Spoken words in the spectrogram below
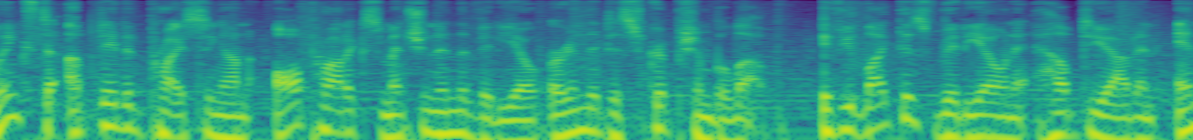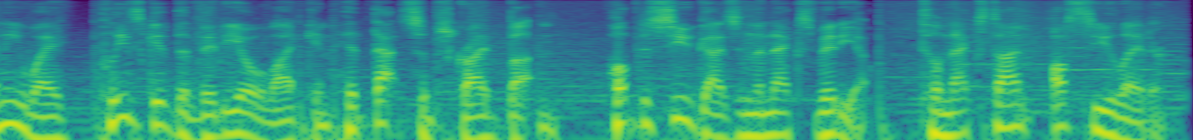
Links to updated pricing on all products mentioned in the video are in the description below. If you liked this video and it helped you out in any way, please give the video a like and hit that subscribe button. Hope to see you guys in the next video. Till next time, I'll see you later.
